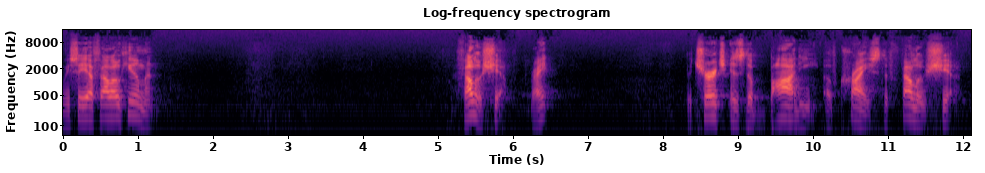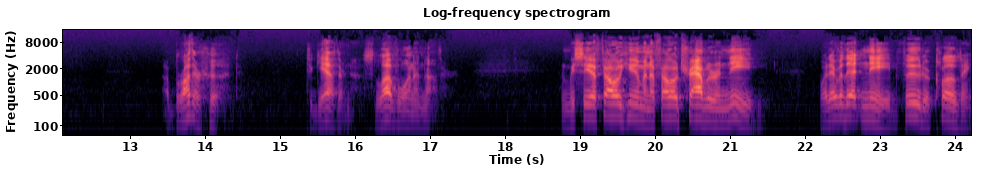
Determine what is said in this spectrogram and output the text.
We see a fellow human fellowship, right? Church is the body of Christ, the fellowship, a brotherhood, togetherness, love one another. When we see a fellow human, a fellow traveler in need, whatever that need, food or clothing,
